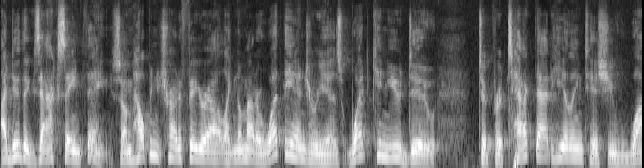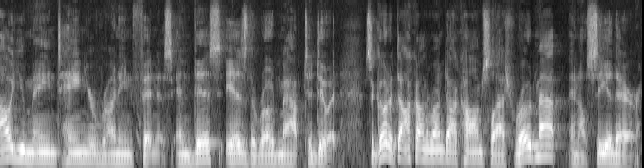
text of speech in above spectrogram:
I do the exact same thing. So I'm helping you try to figure out, like, no matter what the injury is, what can you do to protect that healing tissue while you maintain your running fitness. And this is the roadmap to do it. So go to docontherun.com slash roadmap and I'll see you there.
